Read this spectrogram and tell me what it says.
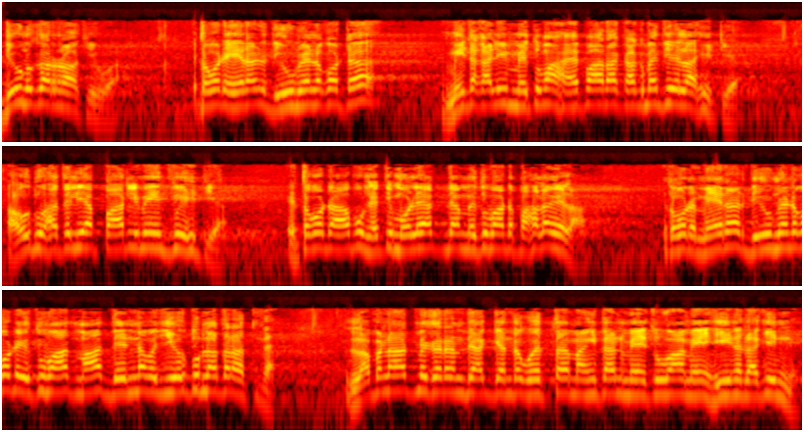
දියුණු කරනවා කිව්වා. එතකොට ඒරට දියුණුවෙනකොට මීට කලින් මෙතුමා හැපාරක් අගමැති වෙලා හිටිය. අවුදු හතලියක් පාර්ලිමේන්තුව හිටිය. එතකොට ආපු නැති මොලයක් දැම් මෙතුමාට පහළ වෙලා. එතකොට මේරට දියුණුවෙනකොට එතුමාත් මාත් දෙන්නව ජීවතුන් අතරත් නැහැ. ලබනාත්ම කරන දෙයක් ගැන කොහෙත්ත මං හිතන්නේ මේ එතුමා මේ හීන දකින්නේ.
